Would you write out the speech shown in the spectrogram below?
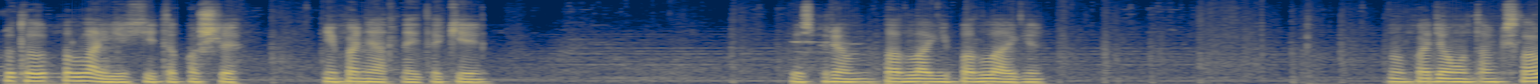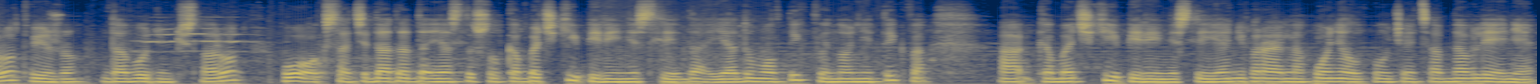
Что-то подлаги какие-то пошли. Непонятные такие. Здесь прям подлаги-подлаги. Ну, пойдем, вон там кислород вижу. Добудем кислород. О, кстати, да-да-да, я слышал, кабачки перенесли. Да, я думал тыквы, но не тыква, а кабачки перенесли. Я неправильно понял, получается, обновление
